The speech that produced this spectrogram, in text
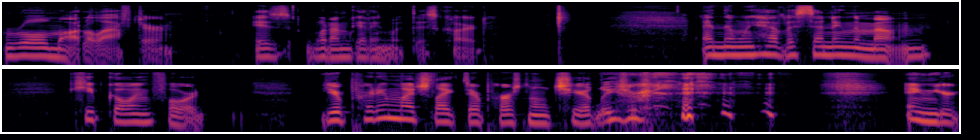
role model after is what I'm getting with this card. And then we have ascending the mountain. Keep going forward. You're pretty much like their personal cheerleader. and you're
